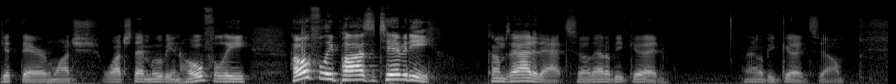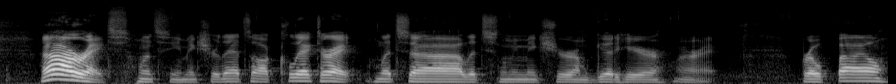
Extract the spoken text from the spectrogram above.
get there and watch watch that movie. And hopefully, hopefully, positivity comes out of that. So that'll be good. That'll be good. So. All right, let's see. Make sure that's all clicked. All right, let's uh, let's let me make sure I'm good here. All right, profile.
